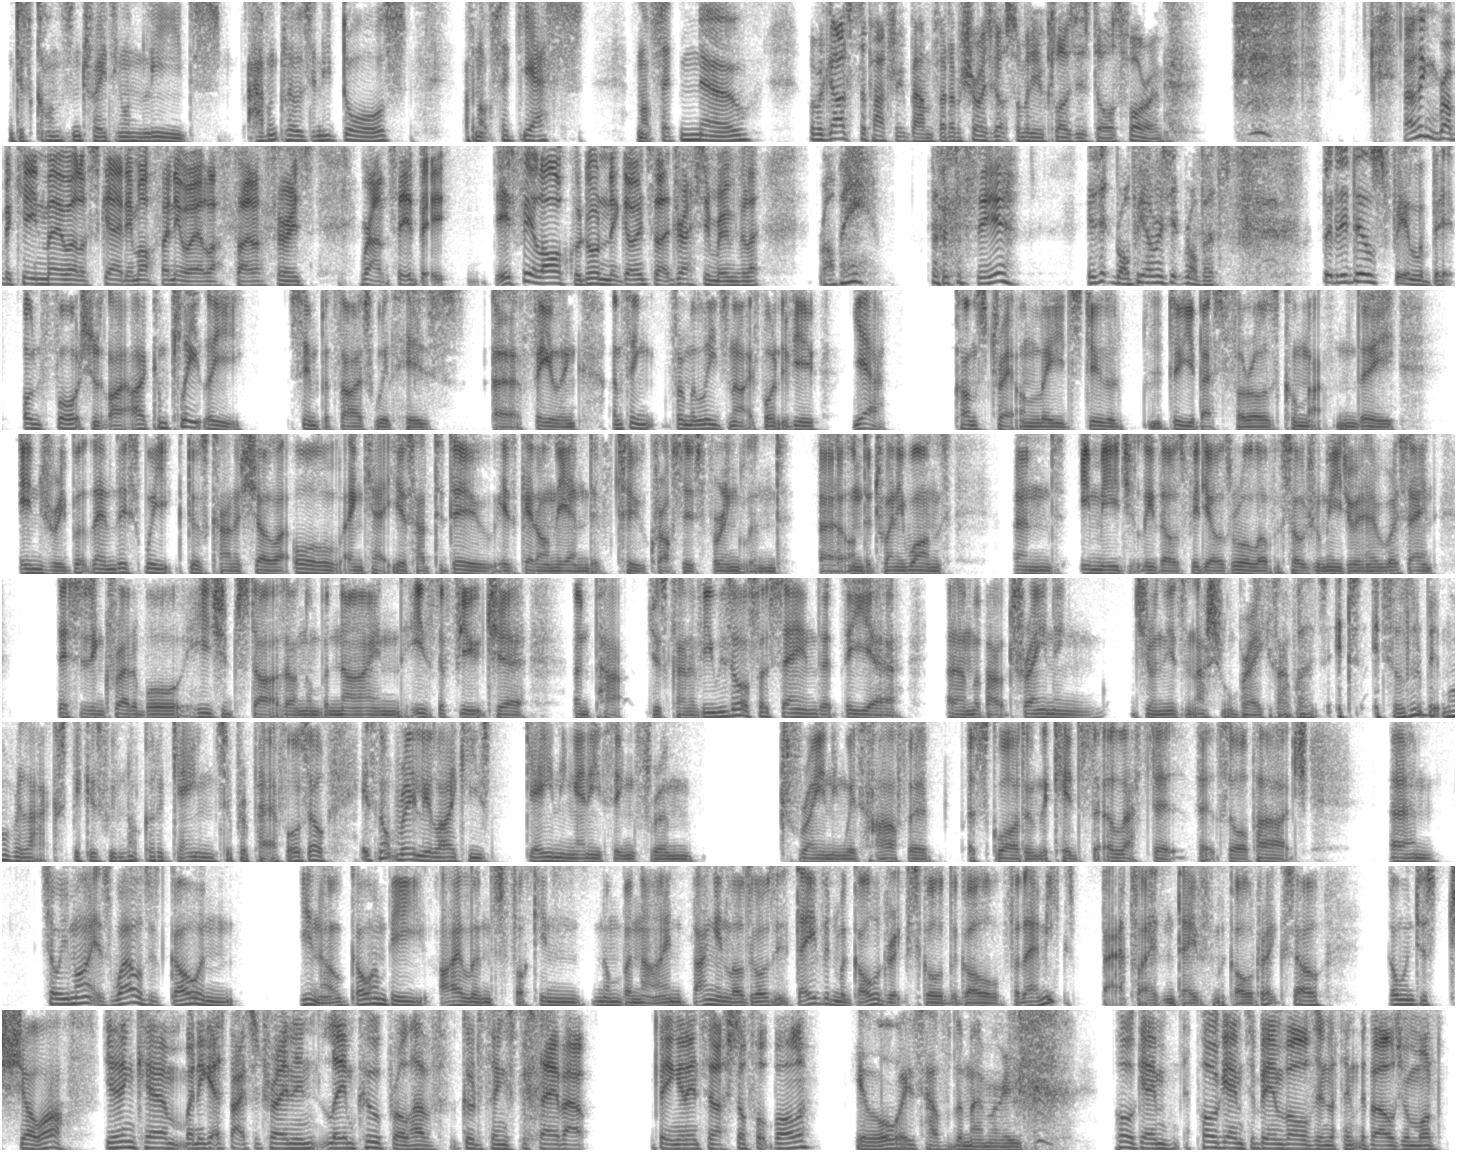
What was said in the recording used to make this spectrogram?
I'm just concentrating on Leeds. I haven't closed any doors. I've not said yes. I've not said no. With regards to Patrick Bamford, I'm sure he's got somebody who closes doors for him. I think Robbie Keane may well have scared him off anyway last time after his rants. It'd, be, it'd feel awkward, wouldn't it, going to that dressing room and be like, Robbie, good to see you. Is it Robbie or is it Robert? But it does feel a bit unfortunate. Like I completely sympathise with his uh, feeling and think from a Leeds United point of view, yeah, concentrate on Leeds, do the do your best for us, come back from the injury. But then this week does kind of show like all Nketiah's had to do is get on the end of two crosses for England uh, under 21s. And immediately those videos were all over social media and everybody saying, this is incredible. He should start as our number nine. He's the future. And Pat just kind of, he was also saying that the, uh, um, about training during the international break. is like, well, it's, it's, it's a little bit more relaxed because we've not got a game to prepare for. So it's not really like he's gaining anything from training with half a, a squad and the kids that are left at, at Thorpe Arch. Um, so he might as well just go and, you know, go and be Ireland's fucking number nine, banging loads of goals. David McGoldrick scored the goal for them. He's better player than David McGoldrick. So go and just show off. Do you think um, when he gets back to training, Liam Cooper will have good things to say about being an international footballer? He'll always have the memories. Poor game, poor game to be involved in. I think the Belgian one.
